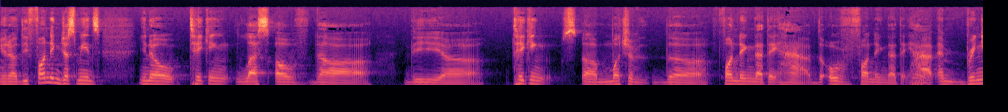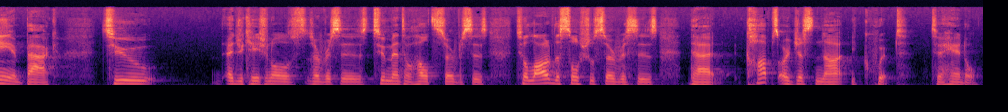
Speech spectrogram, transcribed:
You know, defunding just means you know taking less of the the uh, taking uh, much of the funding that they have, the overfunding that they have, and bringing it back to educational services, to mental health services, to a lot of the social services that cops are just not equipped to handle.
